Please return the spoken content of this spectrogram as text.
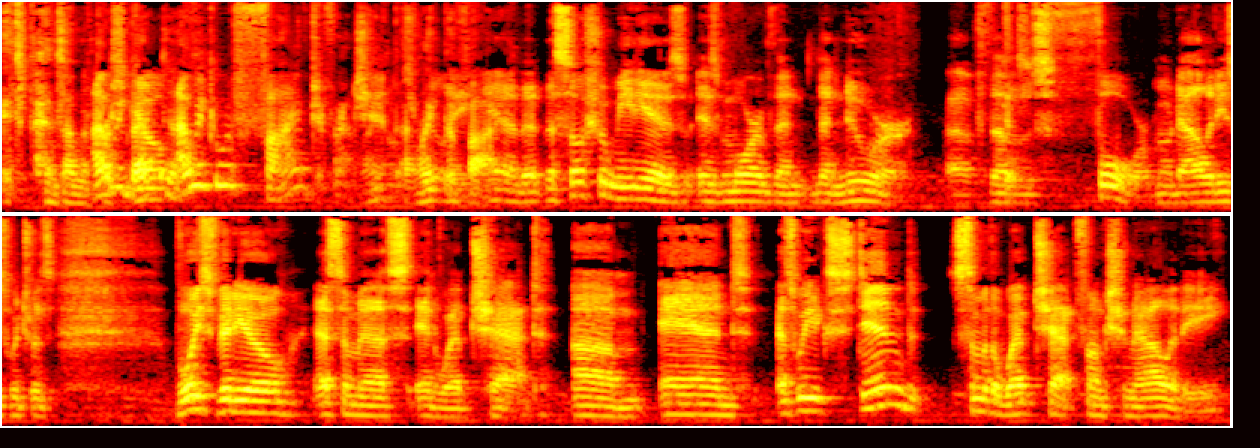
it depends on the I would go. perspective. I would go with five different channels. I like the really. five. Yeah, the, the social media is, is more of the the newer of those four modalities, which was voice, video, SMS, and web chat. Um, and as we extend some of the web chat functionality,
